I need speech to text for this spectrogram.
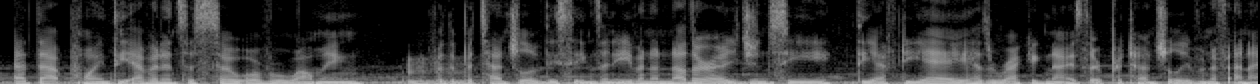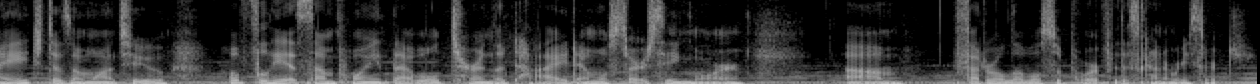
at that point the evidence is so overwhelming for the potential of these things. And even another agency, the FDA, has recognized their potential, even if NIH doesn't want to. Hopefully, at some point, that will turn the tide and we'll start seeing more um, federal level support for this kind of research.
